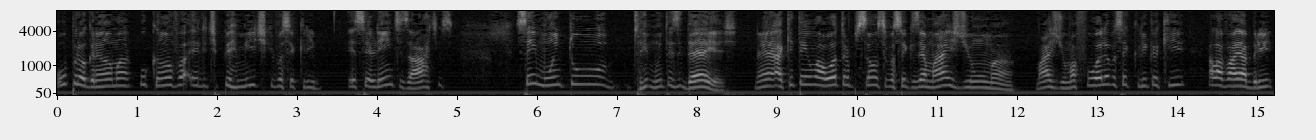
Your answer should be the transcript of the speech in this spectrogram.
o programa, o Canva, ele te permite que você crie excelentes artes sem muito sem muitas ideias, né? Aqui tem uma outra opção, se você quiser mais de uma mais de uma folha, você clica aqui, ela vai abrir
